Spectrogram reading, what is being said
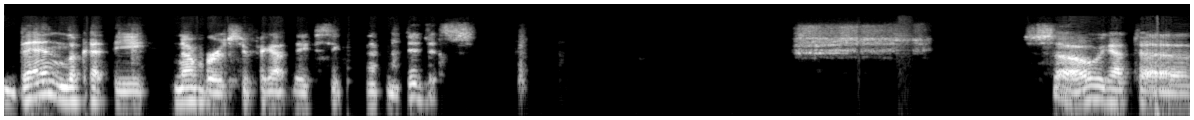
then look at the numbers to figure out the significant digits. So we got uh,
